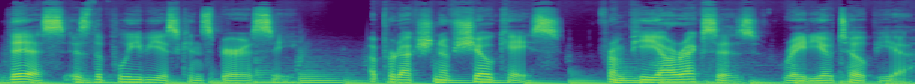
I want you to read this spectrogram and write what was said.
This is the Polybius Conspiracy, a production of Showcase from PRX's Radiotopia.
